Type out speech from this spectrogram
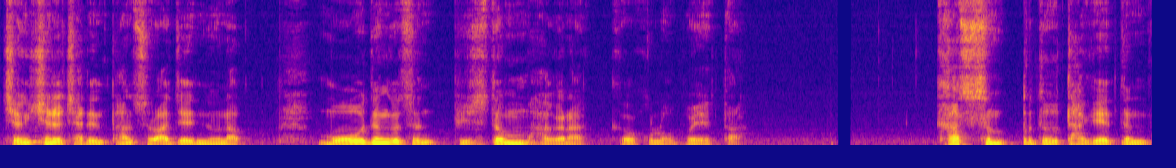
정신을 차린 판수 아재의 눈앞 모든 것은 비스듬하거나 거꾸로 보였다. 가슴 뿌듯하게 했던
